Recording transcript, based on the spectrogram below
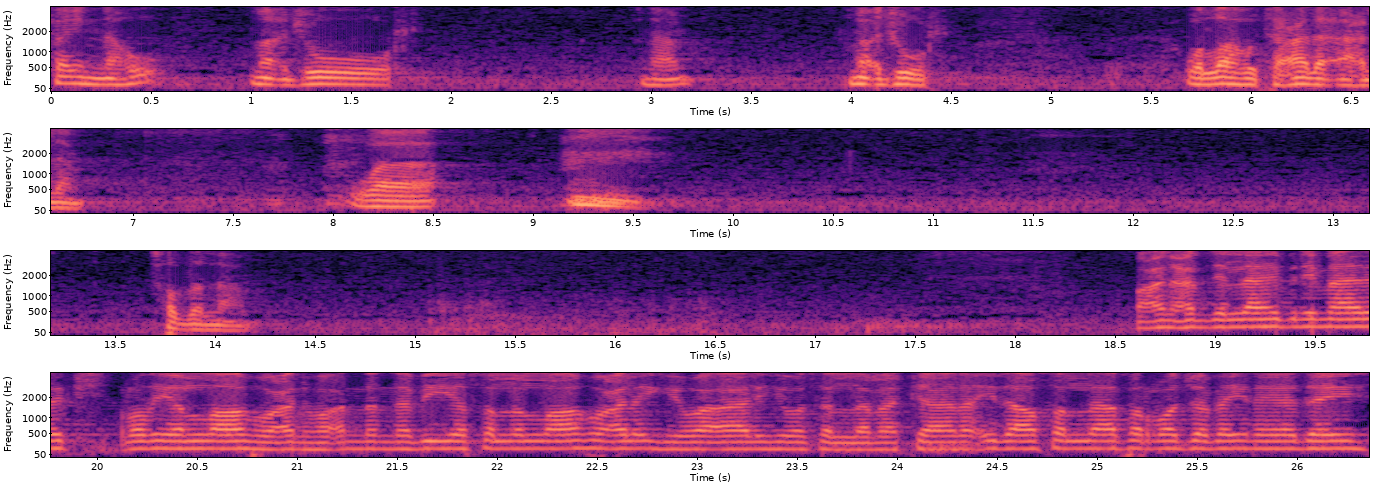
فإنه مأجور. نعم مأجور. والله تعالى أعلم. و تفضل نعم. وعن عبد الله بن مالك رضي الله عنه أن النبي صلى الله عليه وآله وسلم كان إذا صلى فرج بين يديه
